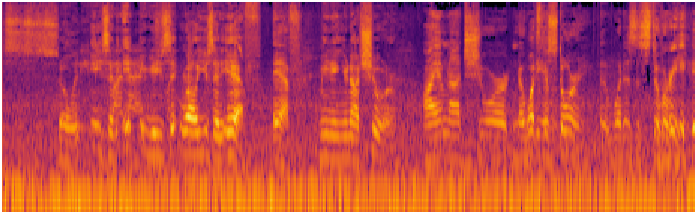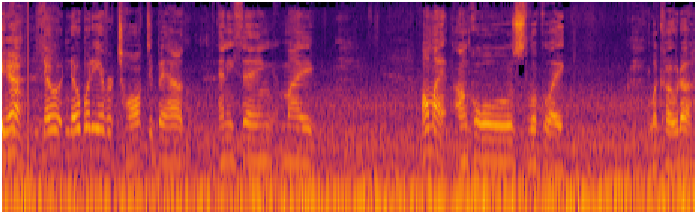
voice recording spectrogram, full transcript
so What do you you mean said, by you said well, you said if. If Meaning you're not sure. I am not sure, nobody. What's the ever- story? What is the story? Yeah. no, nobody ever talked about anything. My all my uncles look like Lakota.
